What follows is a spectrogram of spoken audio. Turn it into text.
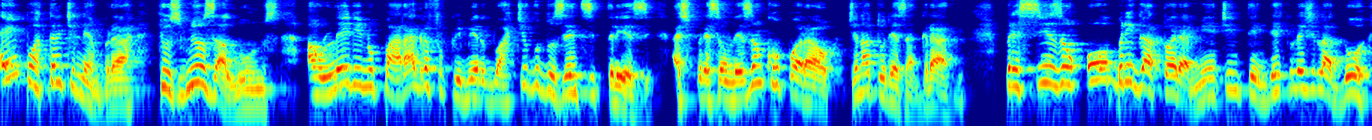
É importante lembrar que os meus alunos, ao lerem no parágrafo 1 do artigo 213 a expressão lesão corporal de natureza grave, precisam obrigatoriamente entender que o legislador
